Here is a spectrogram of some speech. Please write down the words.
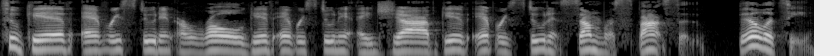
to give every student a role, give every student a job, give every student some responsibility.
